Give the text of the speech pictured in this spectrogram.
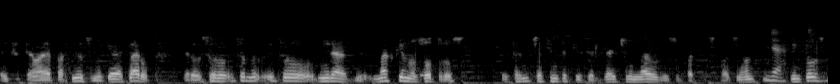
el sistema de partidos, si me queda claro. Pero eso, eso, eso, mira, más que nosotros, pues hay mucha gente que se le ha hecho un lado de su participación. Y entonces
